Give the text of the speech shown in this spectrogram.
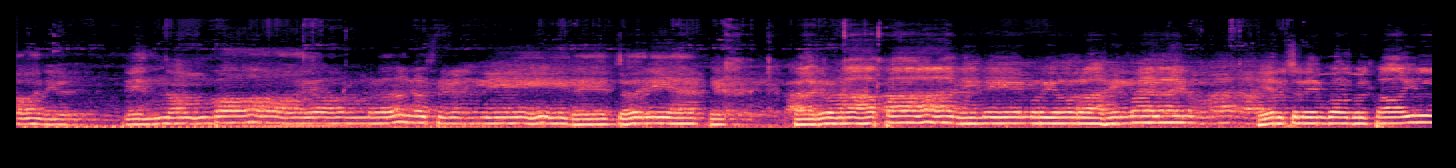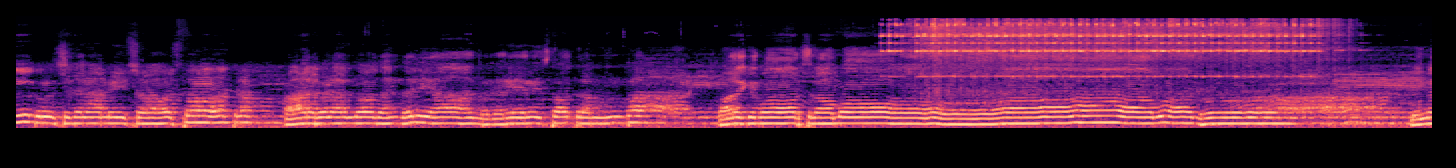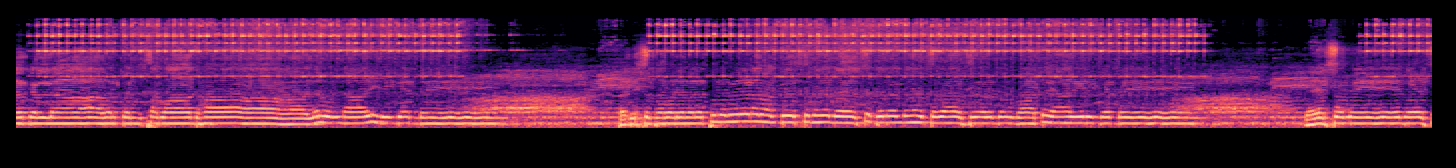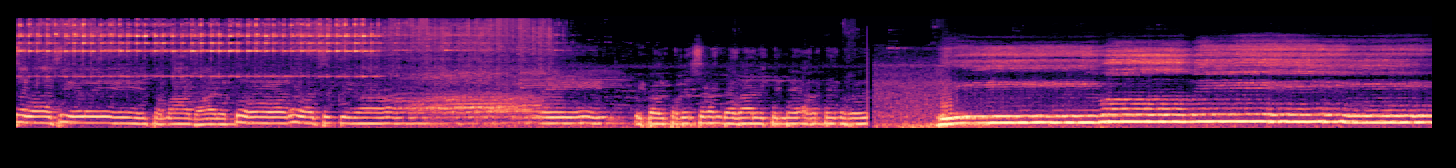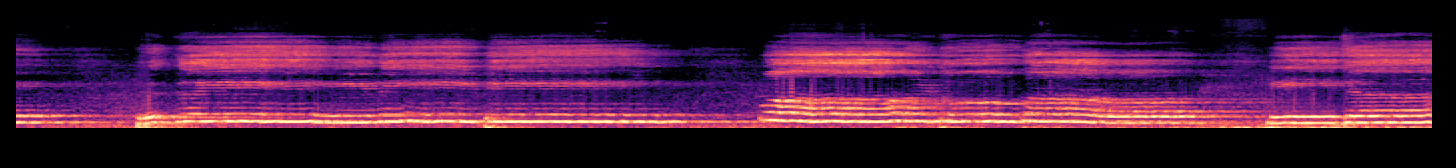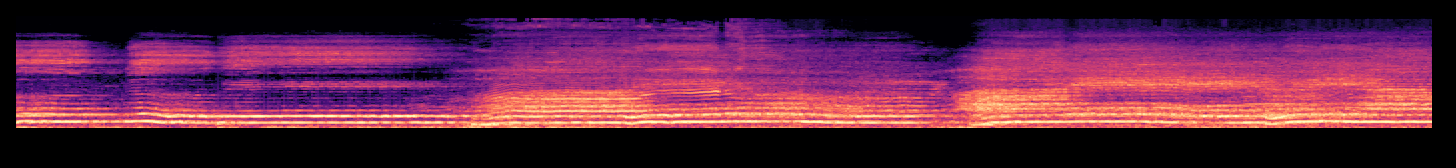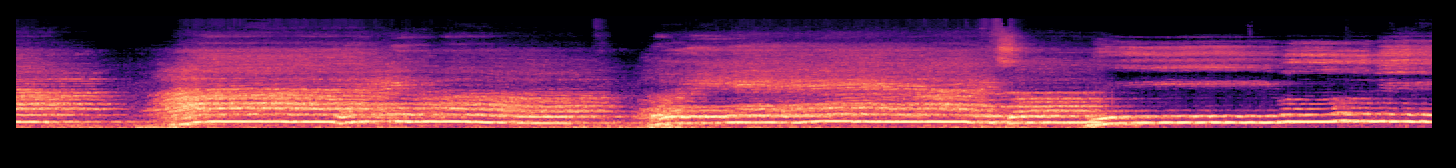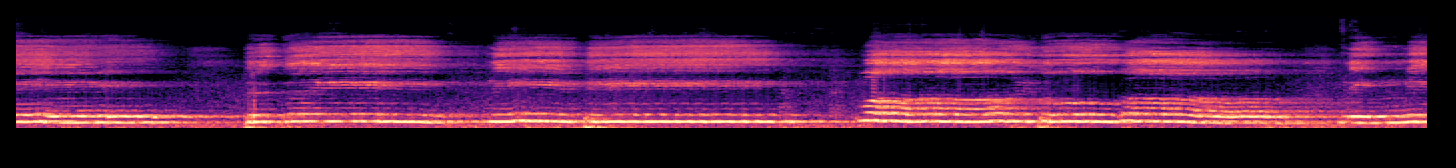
നിന്നാണ് തിന്നമ്പായമൃഗസിനീതെ ചൊരിയട്ടെ കരുണാപാനിനെ മുറിയോറാഹിമലൈ യേറുസലേം ഗോകുൽത്തായിൽ കുരിശുദനാമീശോസ്തോത്രം പാരപിളർന്നോ ദന്തരിയാൽ മൃഗരേറി സ്തോത്രം പാലിക്കുമോർ ശ്ലോമോ മധു സമാധാനം ഉണ്ടായിരിക്കട്ടെ പരിശുദ്ധ പരിമലത്തിനുമേടെ മധ്യസ്ഥന് ദേശത്തിനും ദേശവാസികൾക്കും കാട്ടയായിരിക്കട്ടെ. ദേശമേ ദേശവാസികളെ സമാധാനത്തോടെ വസിക്കുക. ഇപ്പോൾ പ്രതിഷ്ഠം ദേവാലയത്തിന്റെ അകത്തേക്ക്. ദൈവമേ. إني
